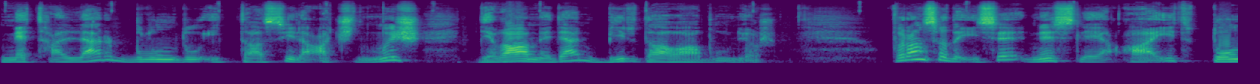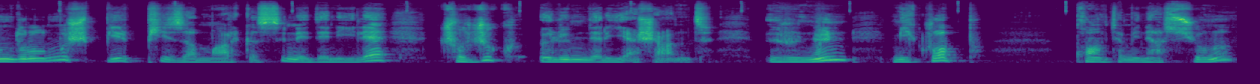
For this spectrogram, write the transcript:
metaller bulunduğu iddiasıyla açılmış, devam eden bir dava bulunuyor. Fransa'da ise Nestle'ye ait dondurulmuş bir pizza markası nedeniyle çocuk ölümleri yaşandı. Ürünün mikrop kontaminasyonu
